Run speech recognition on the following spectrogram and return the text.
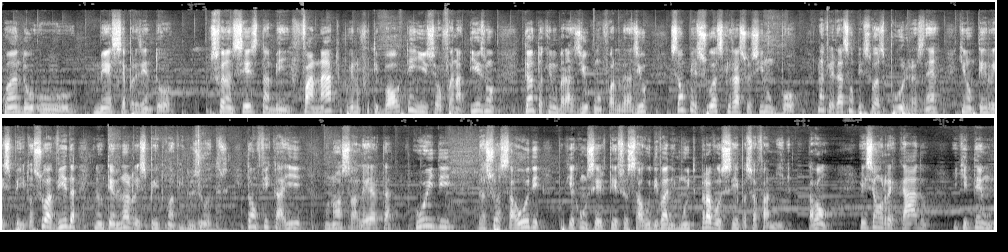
Quando o Messi se apresentou. Os franceses também, fanáticos, porque no futebol tem isso, é o fanatismo, tanto aqui no Brasil como fora do Brasil, são pessoas que raciocinam um pouco. Na verdade, são pessoas burras, né? Que não têm respeito à sua vida e não têm o menor respeito com a vida dos outros. Então fica aí o nosso alerta, cuide da sua saúde, porque com certeza sua saúde vale muito para você e para sua família, tá bom? Esse é um recado e que tenham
